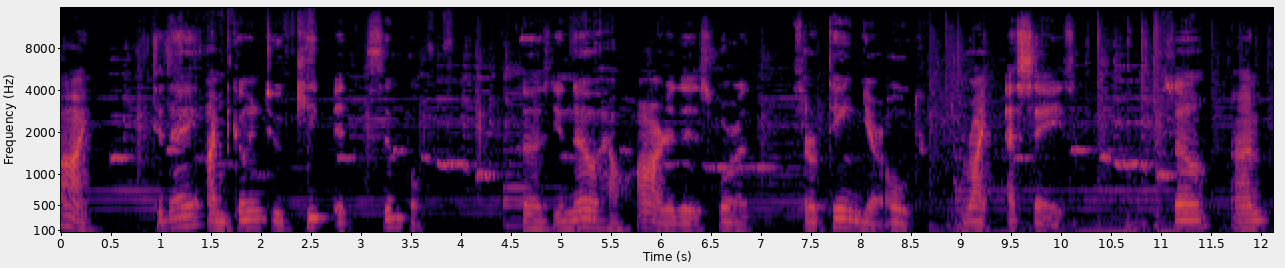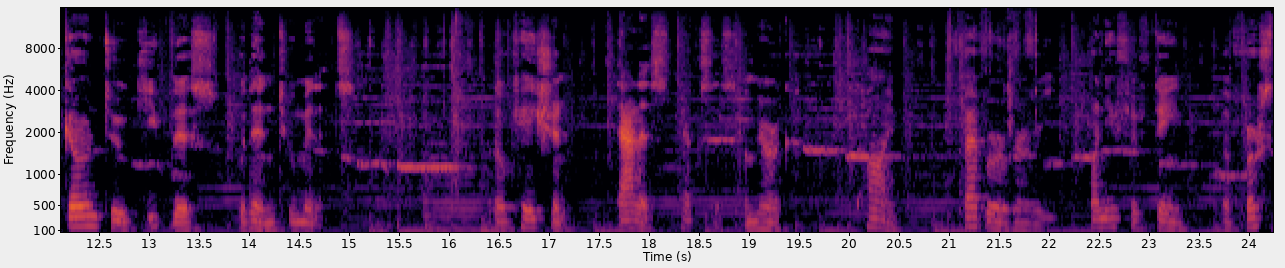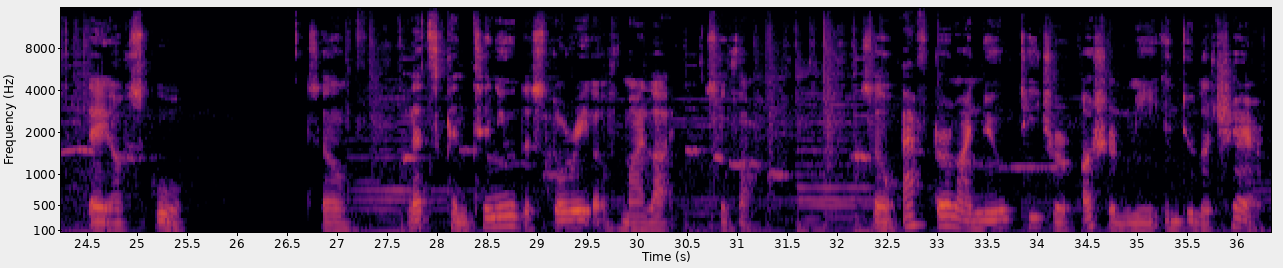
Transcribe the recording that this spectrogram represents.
Hi, today I'm going to keep it simple because you know how hard it is for a 13 year old to write essays. So I'm going to keep this within 2 minutes. Location Dallas, Texas, America. Time February 2015, the first day of school. So let's continue the story of my life so far. So after my new teacher ushered me into the chair,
